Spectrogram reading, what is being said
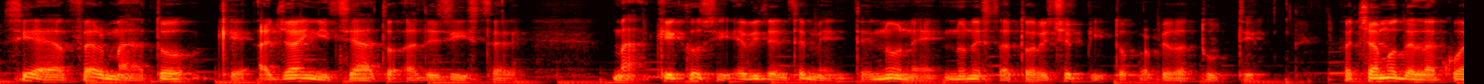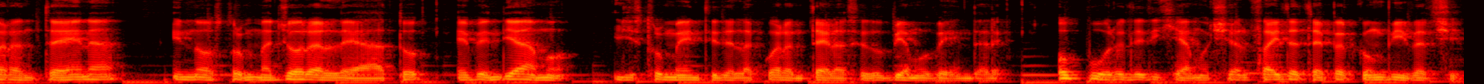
si è affermato che ha già iniziato ad esistere, ma che così evidentemente non è, non è stato recepito proprio da tutti. Facciamo della quarantena il nostro maggiore alleato e vendiamo gli strumenti della quarantena se dobbiamo vendere, oppure dedichiamoci al fai da te per conviverci,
